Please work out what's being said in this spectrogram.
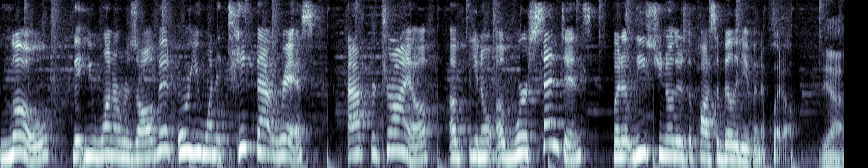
low that you want to resolve it, or you want to take that risk after trial of, you know, a worse sentence, but at least you know there's the possibility of an acquittal? Yeah.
